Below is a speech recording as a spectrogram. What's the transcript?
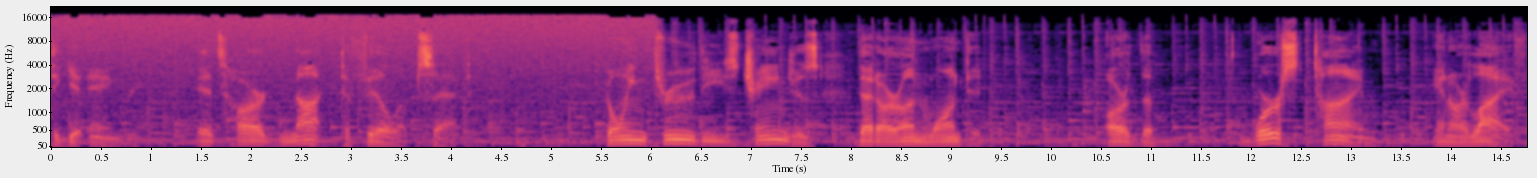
to get angry. It's hard not to feel upset. Going through these changes that are unwanted are the worst time in our life.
